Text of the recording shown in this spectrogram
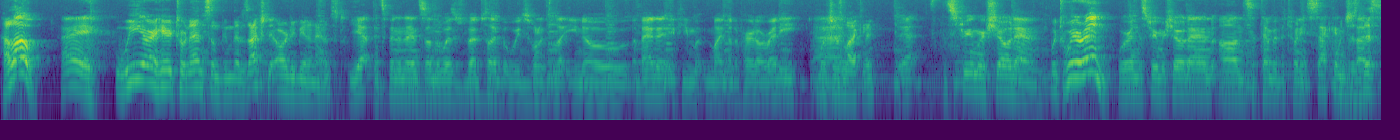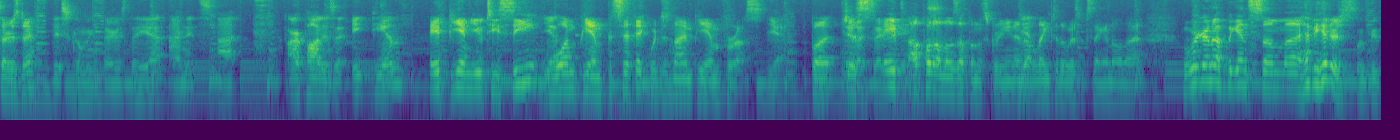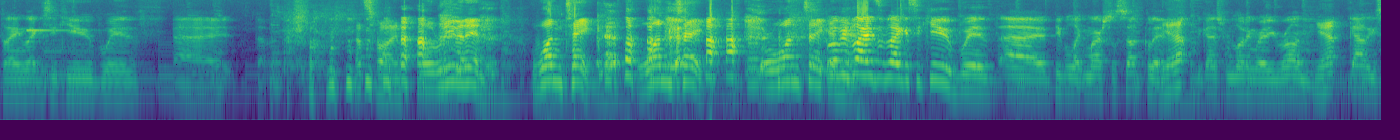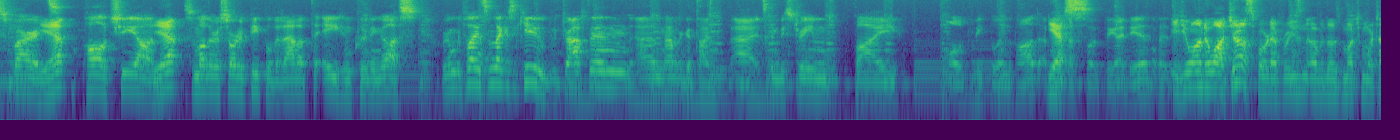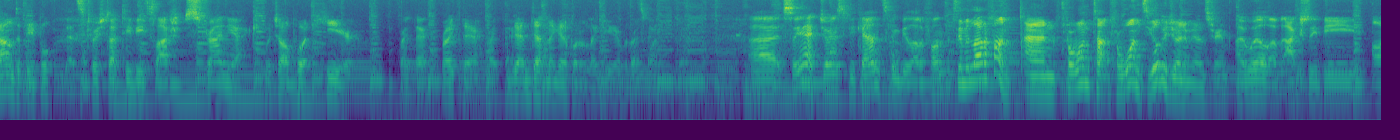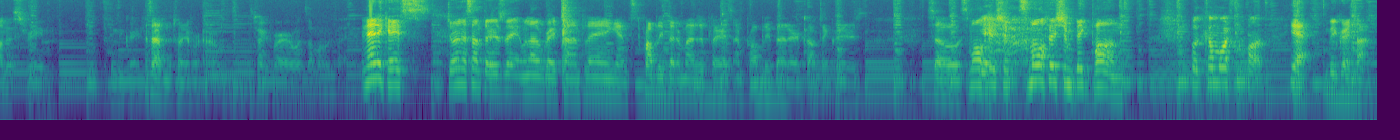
Hello! Hey! We are here to announce something that has actually already been announced, Yeah, it's been announced on the Wizards website, but we just wanted to let you know about it if you m- might not have heard already. which is Uh, likely, Yeah, it's the Streamer Showdown. which we're in, We're in the Streamer Showdown on September the 22nd. which is this Thursday, This coming Thursday, yeah, and it's at. Our pod is at 8 pm. 8 p.m. UTC, Yeah. 1 p.m. Pacific, which is 9 p.m. for us. Yeah. But just, that's eight. I'll put all those up on the screen and Yeah. I'll link to the Wizards thing and all that. But we're going up against some uh, heavy hitters. We'll be playing Legacy Cube with. Uh, that was my phone. That's fine. we'll leave it in. One take. One take. Or one take. We'll be playing some Legacy Cube with uh, people like Marshall Sutcliffe, Yeah. the guys from Loading Ready Run, Yeah. Gaby Spartz, Yep. Paul Cheon, Yep. some other assorted people that add up to eight, including us. We're gonna be playing some Legacy Cube, drafting and having a good time. Uh, it's gonna be streamed by all of the people in the pod. I Yes. that's the idea. But If you want to watch us for whatever reason over those much more talented people, that's twitch.tv slash Stranjak. which I'll put here, Right there. right there. Right there. I'm definitely going to put it like here, but that's fine. Uh, so yeah, join us if you can. It's gonna be a lot of fun. It's gonna be a lot of fun, and for one time, for once, you'll be joining me on stream. I will actually be on a stream. It's gonna be great. Let's have the 24 hour. The 24 hour ones I'm on with that. In any case, join us on Thursday, and we'll have a great time playing against probably better Magic players and probably better content creators. So small Yeah. fish, in, small fish in big pond. But come watch the pond. Yeah, it'll be a great time.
